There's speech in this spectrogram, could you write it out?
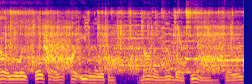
Looks like both are, are even with the amount of number of team players.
